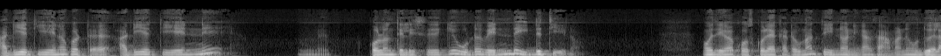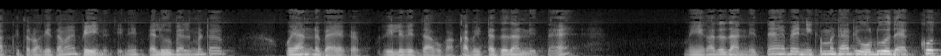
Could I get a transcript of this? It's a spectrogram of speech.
අඩිය තියෙනකොට අඩිය තියෙන්නේ පොළොන්තෙලිස්ගේ උඩ වෙන්න ඉඩ තියෙනවා. මොකද ඒක කොස්කොලයක් අට උනත් ඉන්නව නිකන් සාමාන්‍ය හුඳු වෙලක් විතර වගේ තමයි පේන්නේ. තියෙන්නේ. පැලු බැල්මට හොයන්න බෑ ඒක. රිලෙවෙත් දාපු කක්ක බෙට්ටද දන්නෙත් නැහැ. මේකද දන්නෙත් නැහැ. හැබැයි නිකමට හරි ඔළුව දැක්කොත්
